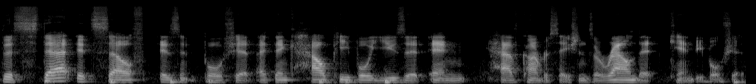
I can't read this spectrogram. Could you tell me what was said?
the stat itself isn't bullshit. I think how people use it and have conversations around it can be bullshit.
